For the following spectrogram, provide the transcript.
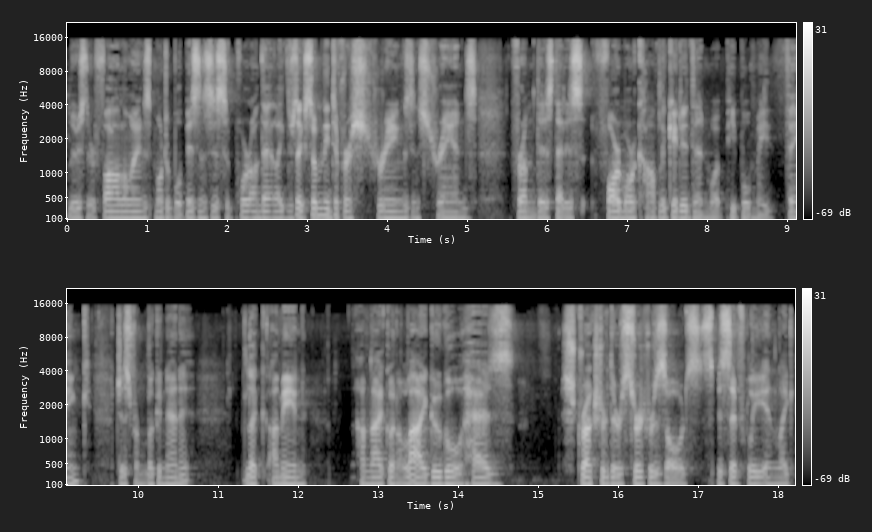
lose their followings, multiple businesses support on that. Like there's like so many different strings and strands from this that is far more complicated than what people may think just from looking at it. Look, I mean, I'm not going to lie, Google has structured their search results specifically in like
